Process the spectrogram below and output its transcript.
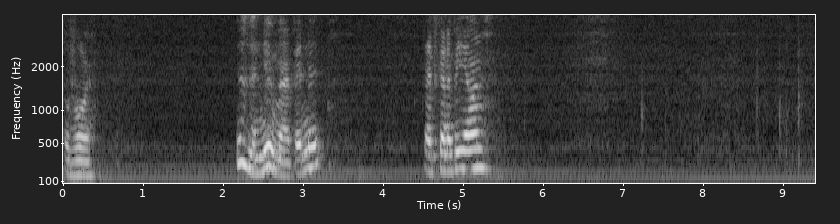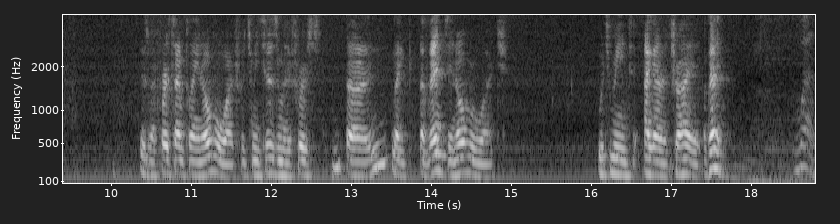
before. This is a new map, isn't it? That's gonna be on? This is my first time playing Overwatch, which means this is my first, uh, like, event in Overwatch. Which means I gotta try it. Okay. Welcome.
